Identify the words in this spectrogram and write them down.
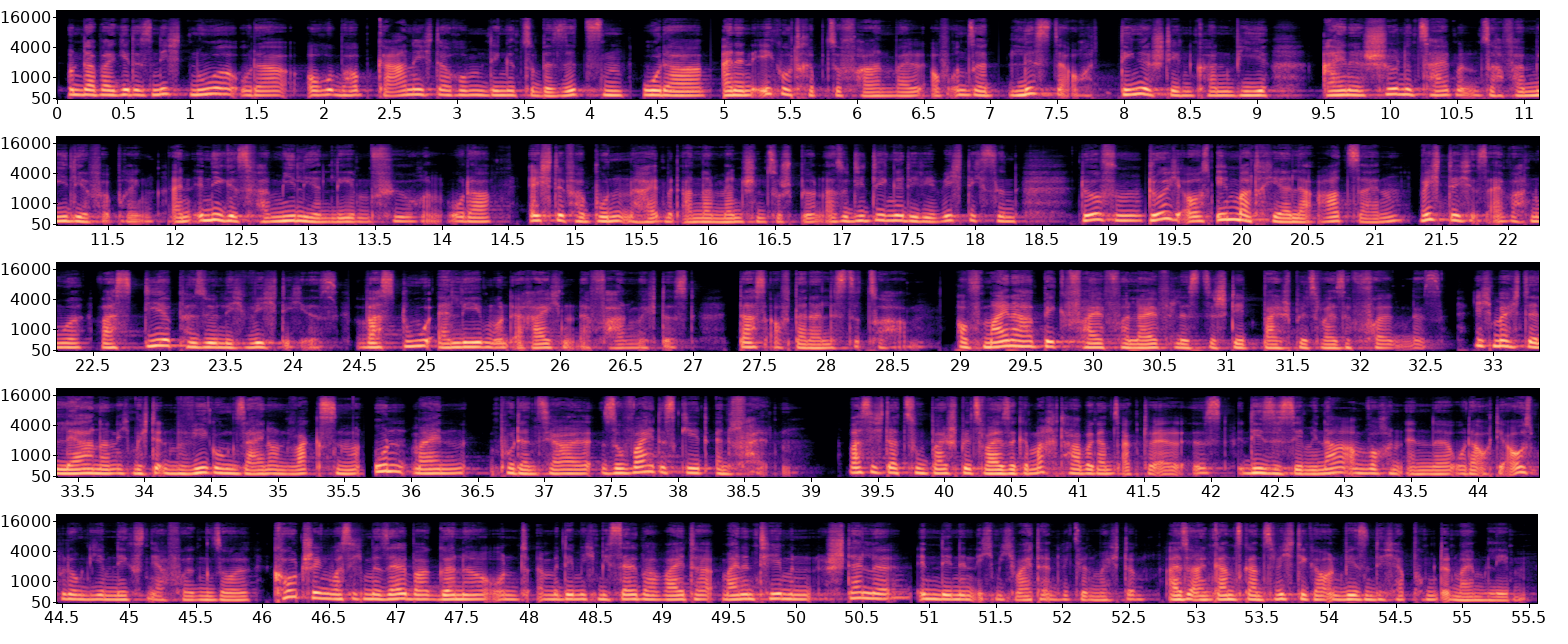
Und dabei geht es nicht nur oder auch überhaupt gar nicht darum, Dinge zu besitzen oder einen Eco-Trip zu fahren, weil auf unserer Liste auch Dinge stehen können wie eine schöne Zeit mit unserer Familie verbringen, ein inniges Familienleben führen oder echte Verbundenheit mit anderen Menschen zu spüren. Also die Dinge, die dir wichtig sind, dürfen durchaus immaterieller Art sein. Wichtig ist einfach nur, was dir persönlich wichtig ist, was du erleben und erreichen und erfahren möchtest, das auf deiner Liste zu haben. Auf meiner Big Five for Life Liste steht beispielsweise Folgendes. Ich möchte lernen, ich möchte in Bewegung sein und wachsen und mein Potenzial, soweit es geht, entfalten. Was ich dazu beispielsweise gemacht habe, ganz aktuell, ist dieses Seminar am Wochenende oder auch die Ausbildung, die im nächsten Jahr folgen soll. Coaching, was ich mir selber gönne und mit dem ich mich selber weiter meinen Themen stelle, in denen ich mich weiterentwickeln möchte. Also ein ganz, ganz wichtiger und wesentlicher Punkt in meinem Leben.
